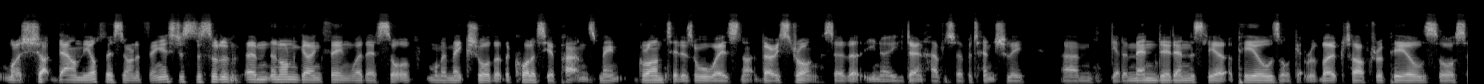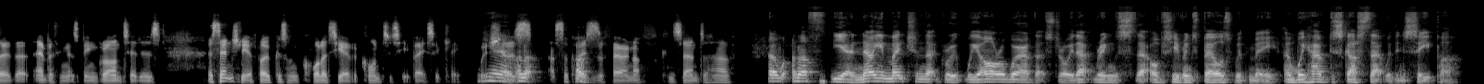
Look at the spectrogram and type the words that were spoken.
want to shut down the office or anything. It's just a sort of um, an ongoing thing where they sort of want to make sure that the quality of patents main, granted is always like very strong, so that you know you don't have to potentially um, get amended endlessly at appeals or get revoked after appeals, or so that everything that's been granted is essentially a focus on quality over quantity, basically, which Yeah, and is, I- I suppose is a fair enough concern to have. Um, and I th- yeah, now you mentioned that group, we are aware of that story. That rings, that obviously rings bells with me, and we have discussed that within CIPA.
